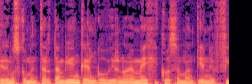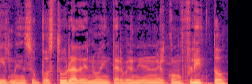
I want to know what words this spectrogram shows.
queremos comentar también que el gobierno de México se mantiene firme en su postura de no intervenir en el conflicto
